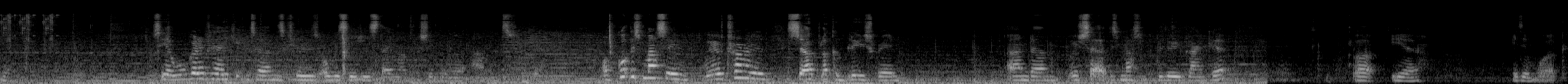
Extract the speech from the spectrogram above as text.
yeah. So yeah, we're going to take it in turns because obviously he's staying on for super and yeah. I've got this massive. We're trying to set up like a blue screen, and um, we've set up this massive blue blanket. But yeah, it didn't work.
